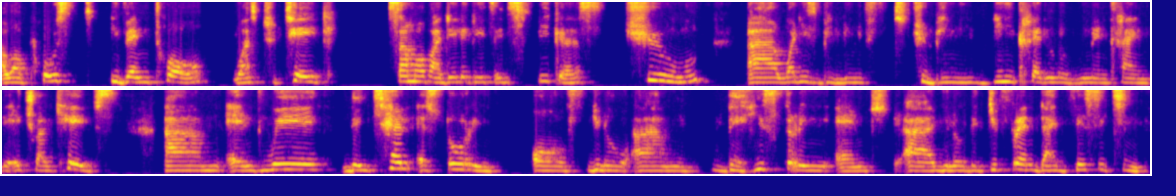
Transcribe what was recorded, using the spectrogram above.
our post event tour was to take some of our delegates and speakers to uh, what is believed to be the cradle of humankind, the actual caves, um, and where they tell a story of you know um, the history and uh, you know the different diversity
